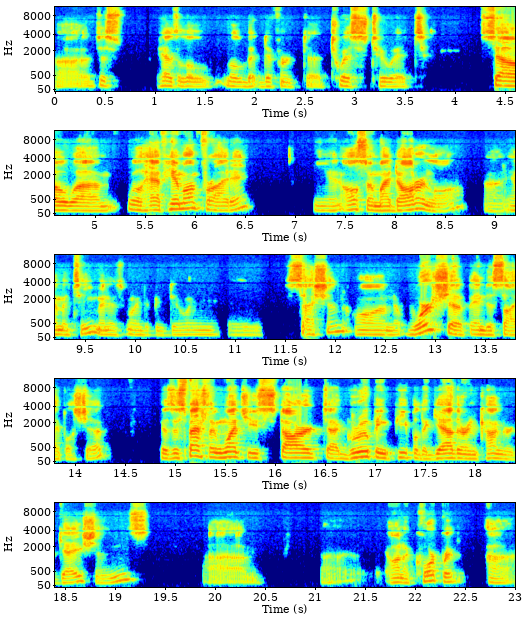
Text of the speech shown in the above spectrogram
uh, just has a little little bit different twist to it. So um, we'll have him on Friday, and also my daughter-in-law Emma Tieman is going to be doing a session on worship and discipleship. Because especially once you start uh, grouping people together in congregations um, uh, on a corporate, uh,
